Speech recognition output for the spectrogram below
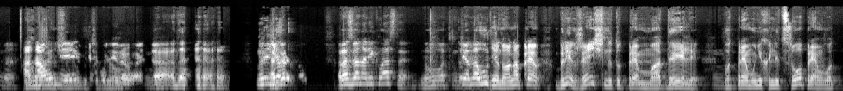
да. Она умеет симулировать, да, да. Ну, я, я... Разве она не классная? Ну вот да. она лучше. Не, ну она прям, блин, женщины тут прям модели. Вот прям у них лицо прям вот,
